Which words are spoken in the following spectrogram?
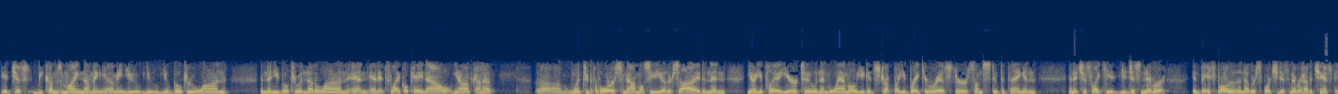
it just becomes mind numbing. I mean, you you you go through one and then you go through another one and and it's like okay now you know I've kind of uh went through the force now I'm gonna see the other side and then you know you play a year or two and then whammo you get struck by you break your wrist or some stupid thing and and it's just like you you just never in baseball or in other sports you just never have a chance to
